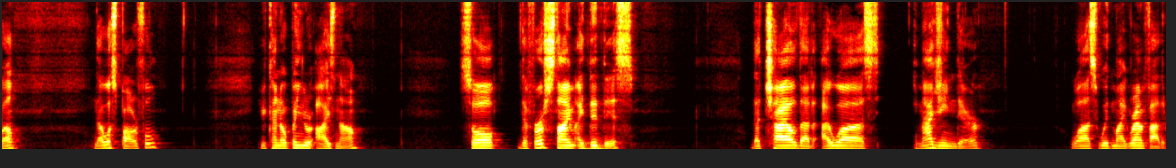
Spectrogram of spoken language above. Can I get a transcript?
Well, that was powerful. You can open your eyes now. So, the first time I did this, that child that I was imagining there was with my grandfather,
